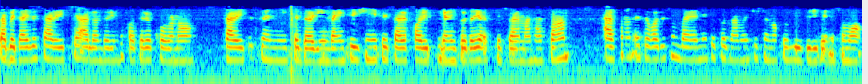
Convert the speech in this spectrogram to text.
و به دلیل شرایطی که الان داریم به خاطر کرونا شرایط سنی که داریم و اینکه ایشون یک کشور خارج یعنی جدایی از کشور من هستم اصلا اعتقادشون بیانیه که تا زمانی که شناخت حضوری بین شما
